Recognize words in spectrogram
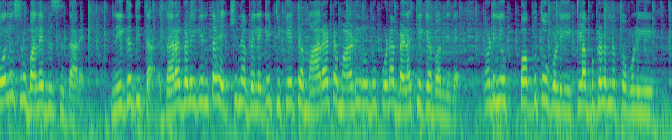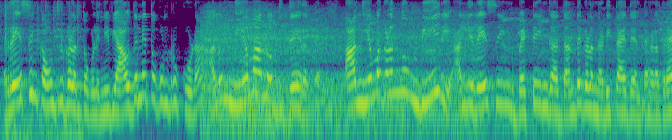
ಪೊಲೀಸರು ಬಲೆ ಬೀಸಿದ್ದಾರೆ. ನಿಗದಿತ ದರಗಳಿಗಿಂತ ಹೆಚ್ಚಿನ ಬೆಲೆಗೆ ಟಿಕೆಟ್ ಮಾರಾಟ ಮಾಡಿರೋದು ಕೂಡ ಬೆಳಕಿಗೆ ಬಂದಿದೆ. ನೋಡಿ, ನೀವು ಪಬ್ ತಗೊಳ್ಳಿ, ಕ್ಲಬ್ಗಳನ್ನು ತಗೊಳ್ಳಿ, ರೇಸಿಂಗ್ ಕೌಂಟ್ರ್ಗಳನ್ನು ತಗೊಳ್ಳಿ, ನೀವು ಯಾವುದನ್ನೇ ತಗೊಂಡ್ರೂ ಕೂಡ ಅಲ್ಲೊಂದು ನಿಯಮ ಅನ್ನೋದಿದ್ದೇ ಇರುತ್ತೆ. ಆ ನಿಯಮಗಳನ್ನು ಮೀರಿ ಅಲ್ಲಿ ರೇಸಿಂಗ್, ಬೆಟ್ಟಿಂಗ್, ದಂಧೆಗಳು ನಡೀತಾ ಇದೆ ಅಂತ ಹೇಳಿದ್ರೆ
